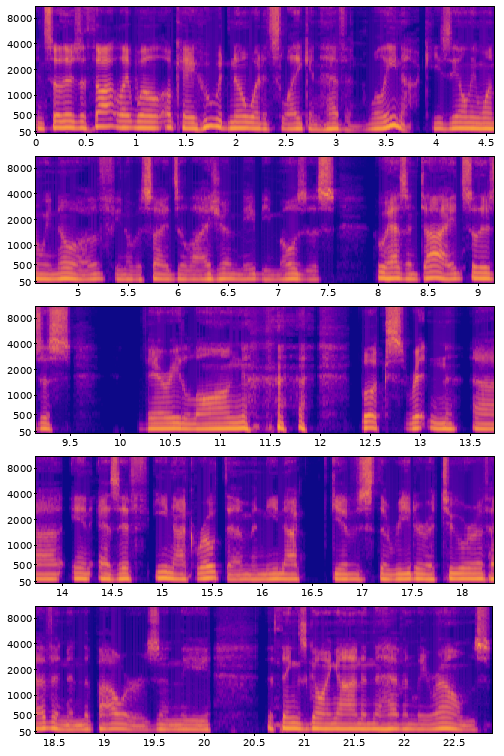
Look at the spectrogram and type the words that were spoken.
And so there's a thought like, well, okay, who would know what it's like in heaven? Well, Enoch. He's the only one we know of, you know, besides Elijah, maybe Moses, who hasn't died. So there's this very long books written uh, in as if Enoch wrote them, and Enoch gives the reader a tour of heaven and the powers and the the things going on in the heavenly realms.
